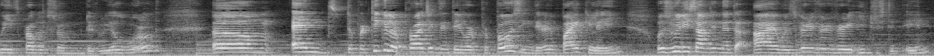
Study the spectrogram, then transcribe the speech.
with problems from the real world. Um, and the particular project that they were proposing there, bike lane, was really something that I was very, very, very interested in.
